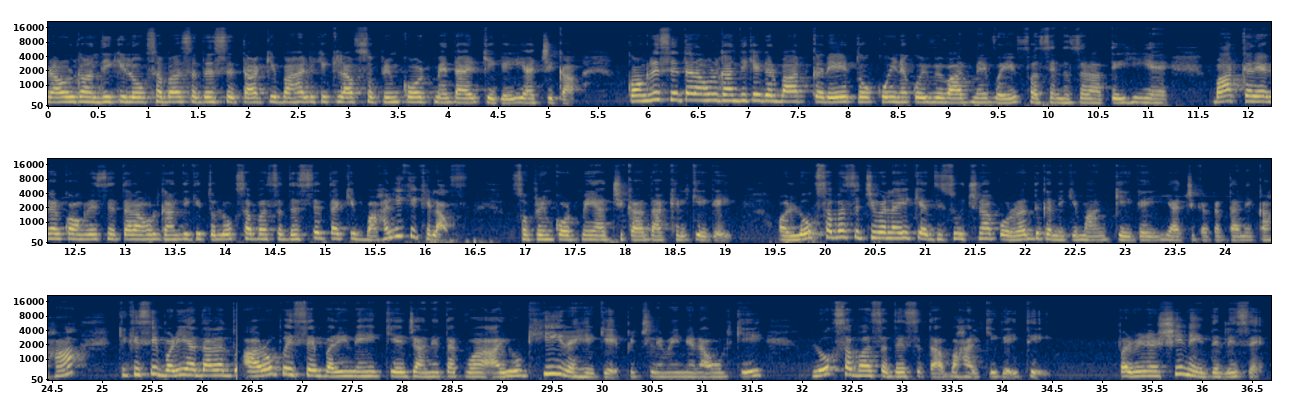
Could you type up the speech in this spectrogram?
राहुल गांधी की लोकसभा सदस्यता की बहाली के खिलाफ सुप्रीम कोर्ट में दायर की गई याचिका। कांग्रेस नेता राहुल गांधी की अगर बात करें तो कोई ना कोई विवाद में वे फंसे नज़र आते ही हैं। बात करें अगर कांग्रेस नेता राहुल गांधी की तो लोकसभा सदस्यता की बहाली के खिलाफ सुप्रीम कोर्ट में याचिका दाखिल की गई। और लोकसभा सचिवालय की अधिसूचना को रद्द करने की मांग की गई। याचिकाकर्ता ने कहा कि किसी बड़ी अदालत आरोप इससे बरी नहीं किए जाने तक वह आयोग ही रहेंगे। पिछले महीने राहुल की लोकसभा सदस्यता बहाल की गई थी। परवीन नई दिल्ली से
